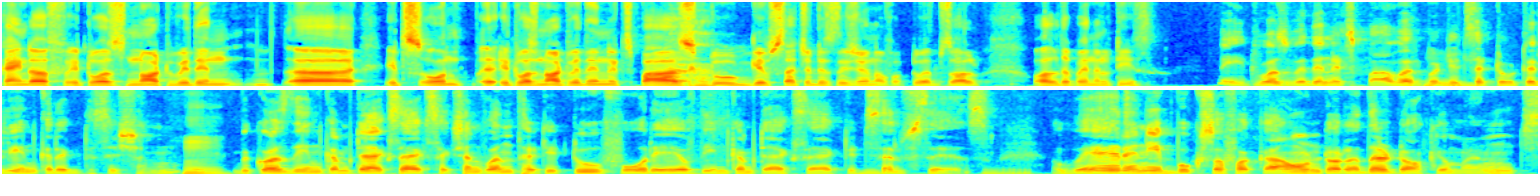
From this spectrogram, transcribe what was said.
kind of it was not within uh, its own it was not within its powers to give such a decision of to absolve all the penalties It was within its power, but Hmm. it's a totally incorrect decision Hmm. because the Income Tax Act, Section 132 4A of the Income Tax Act itself says where any books of account or other documents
